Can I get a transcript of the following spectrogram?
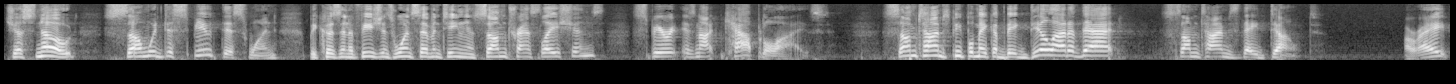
Just note, some would dispute this one because in Ephesians 1:17 in some translations, spirit is not capitalized. Sometimes people make a big deal out of that, sometimes they don't. All right?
